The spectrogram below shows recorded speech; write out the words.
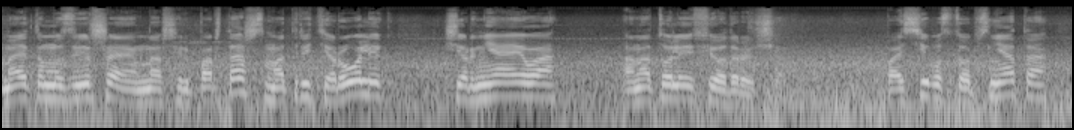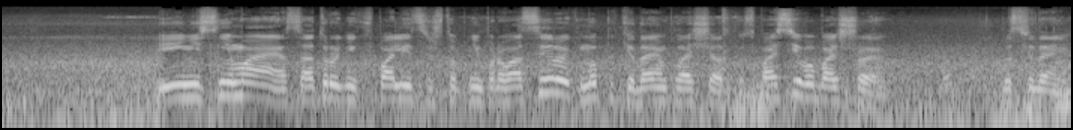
На этом мы завершаем наш репортаж. Смотрите ролик Черняева Анатолия Федоровича. Спасибо, стоп, снято. И не снимая сотрудников полиции, чтобы не провоцировать, мы покидаем площадку. Спасибо большое. До свидания.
